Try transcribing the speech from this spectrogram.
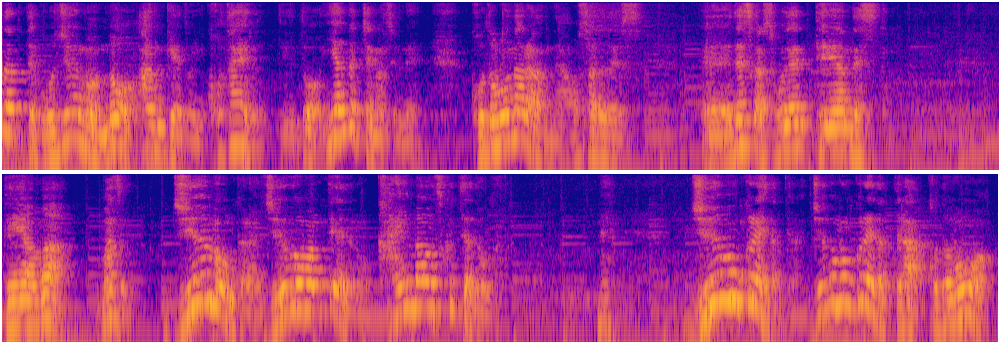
だって50問のアンケートに答えるっていうと嫌になっちゃいますよね。子供ならなおさらです、えー、ですからそこで提案です提案はまず10問から15問程度の会話を作ってはどうか。とね。10問くらいだったら15問くらいだったら子供も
